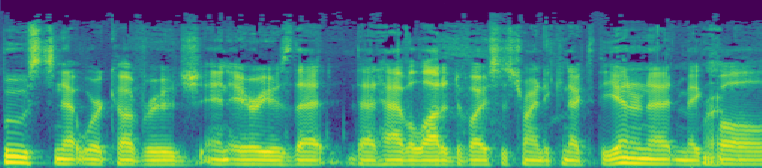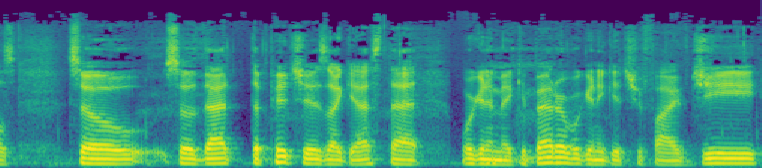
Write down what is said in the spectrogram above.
boost network coverage in areas that, that have a lot of devices trying to connect to the internet and make calls. So, so that the pitch is, I guess, that we're going to make it better. We're going to get you 5G.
